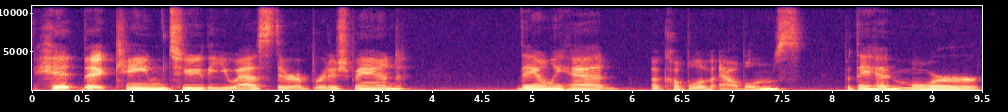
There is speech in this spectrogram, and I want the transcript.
hit that came to the US. They're a British band. They only had a couple of albums, but they had more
